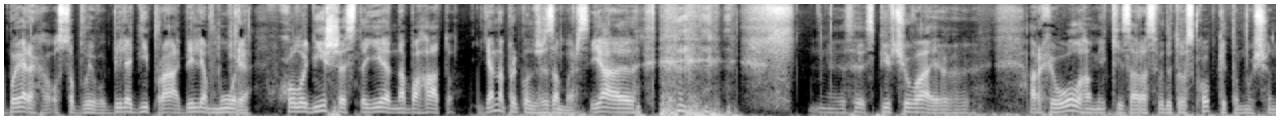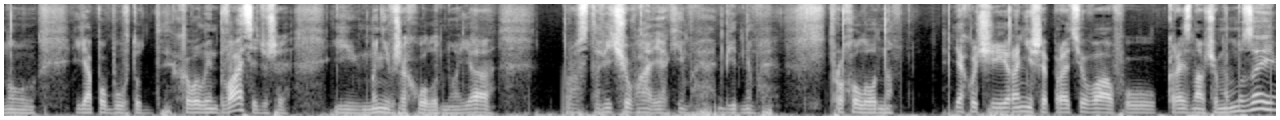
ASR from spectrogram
берега, особливо біля Дніпра, біля моря, холодніше стає набагато. Я, наприклад, вже замерз. Я співчуваю археологам, які зараз ведуть розкопки, тому що ну, я побув тут хвилин 20 вже, і мені вже холодно. Я просто відчуваю, як їм бідним прохолодно. Я хоч і раніше працював у краєзнавчому музеї,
